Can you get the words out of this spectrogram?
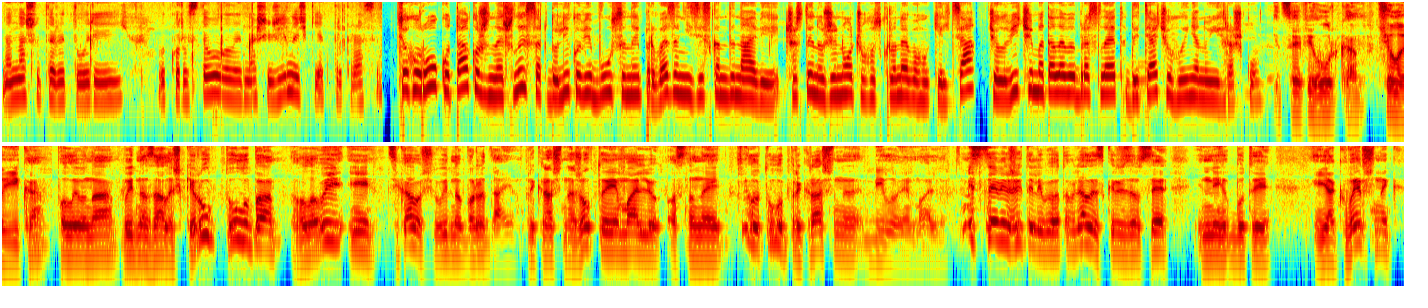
на нашу територію. Їх використовували наші жіночки як прикраси. Цього року також знайшли сардолікові бусини, привезені зі Скандинавії, частину жіночого скроневого кільця, чоловічий металевий браслет, дитячу глиняну іграшку. І це фігурка чоловіка поливна. Видно залишки рук, тулуба, голови. І цікаво, що видно борода. Прикрашена жовтою емаллю. Основне тіло тулуб прикрашене білою емаллю. Місцеві жителі виготовляли, скоріш за все, він міг бути як вершник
